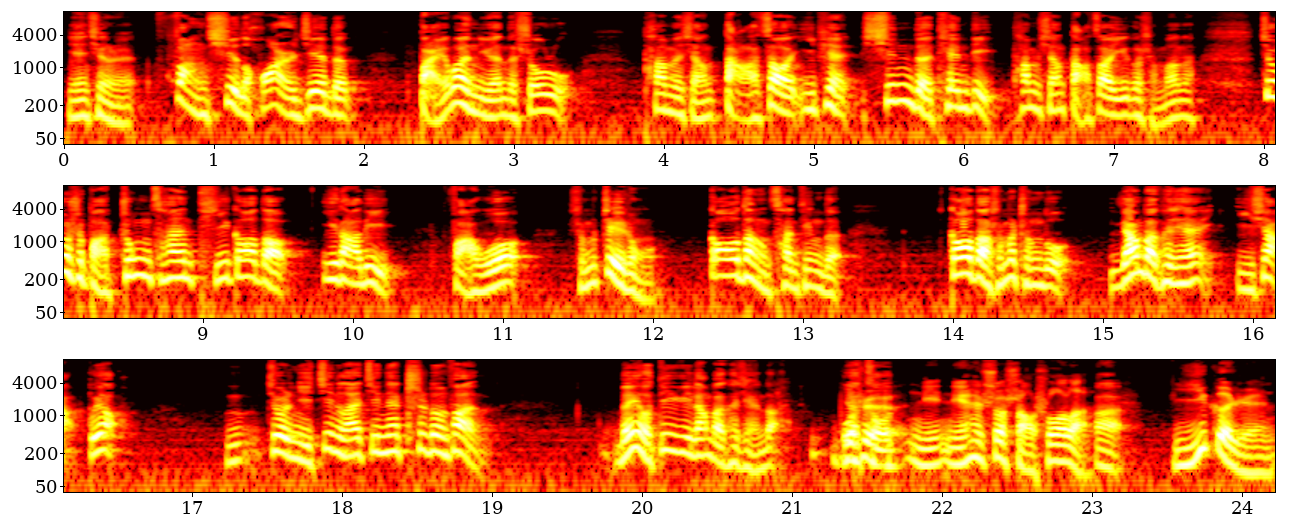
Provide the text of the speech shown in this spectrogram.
年轻人放弃了华尔街的百万元的收入，他们想打造一片新的天地。他们想打造一个什么呢？就是把中餐提高到意大利、法国什么这种高档餐厅的高到什么程度？两百块钱以下不要，嗯，就是你进来今天吃顿饭，没有低于两百块钱的。不是，您您还说少说了啊？一个人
